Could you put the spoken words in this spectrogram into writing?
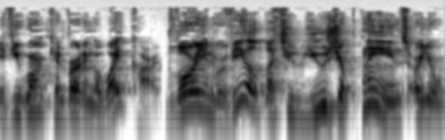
if you weren't converting a white card. Lorien Revealed lets you use your Plains or your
